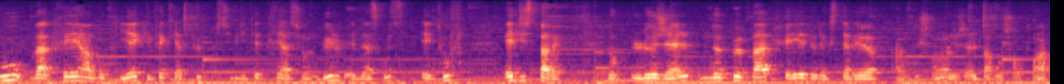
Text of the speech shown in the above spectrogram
ou va créer un bouclier qui fait qu'il n'y a plus de possibilité de création de bulbe et de la secousse étouffe et disparaît. Donc le gel ne peut pas créer de l'extérieur un bouchon, le gel part au shampoing.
